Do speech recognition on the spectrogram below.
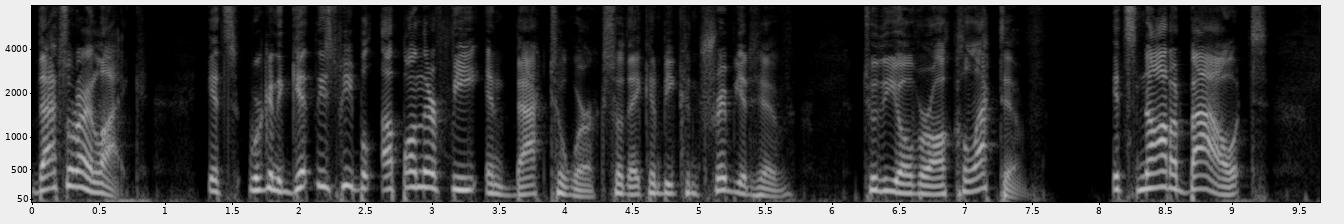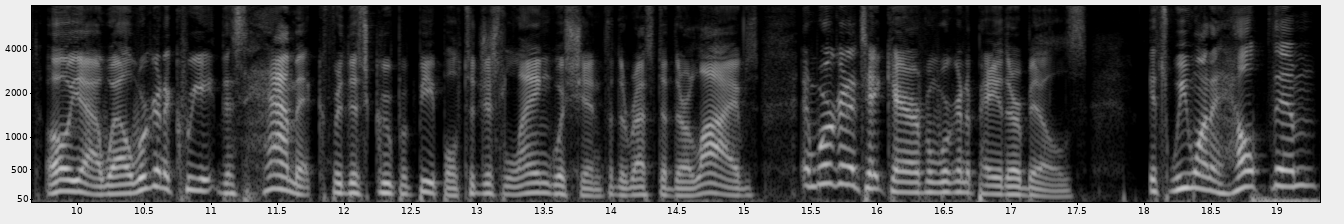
That's what I like. It's we're going to get these people up on their feet and back to work so they can be contributive to the overall collective. It's not about oh yeah, well, we're going to create this hammock for this group of people to just languish in for the rest of their lives and we're going to take care of them, we're going to pay their bills. It's we want to help them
